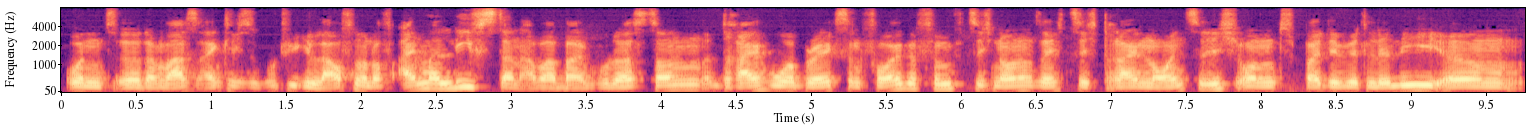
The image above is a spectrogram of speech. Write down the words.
Und äh, dann war es eigentlich so gut wie gelaufen. Und auf einmal lief es dann aber bei Wooderston. Drei hohe Breaks in Folge, 50, 69, 93. Und bei David Lilly ähm,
